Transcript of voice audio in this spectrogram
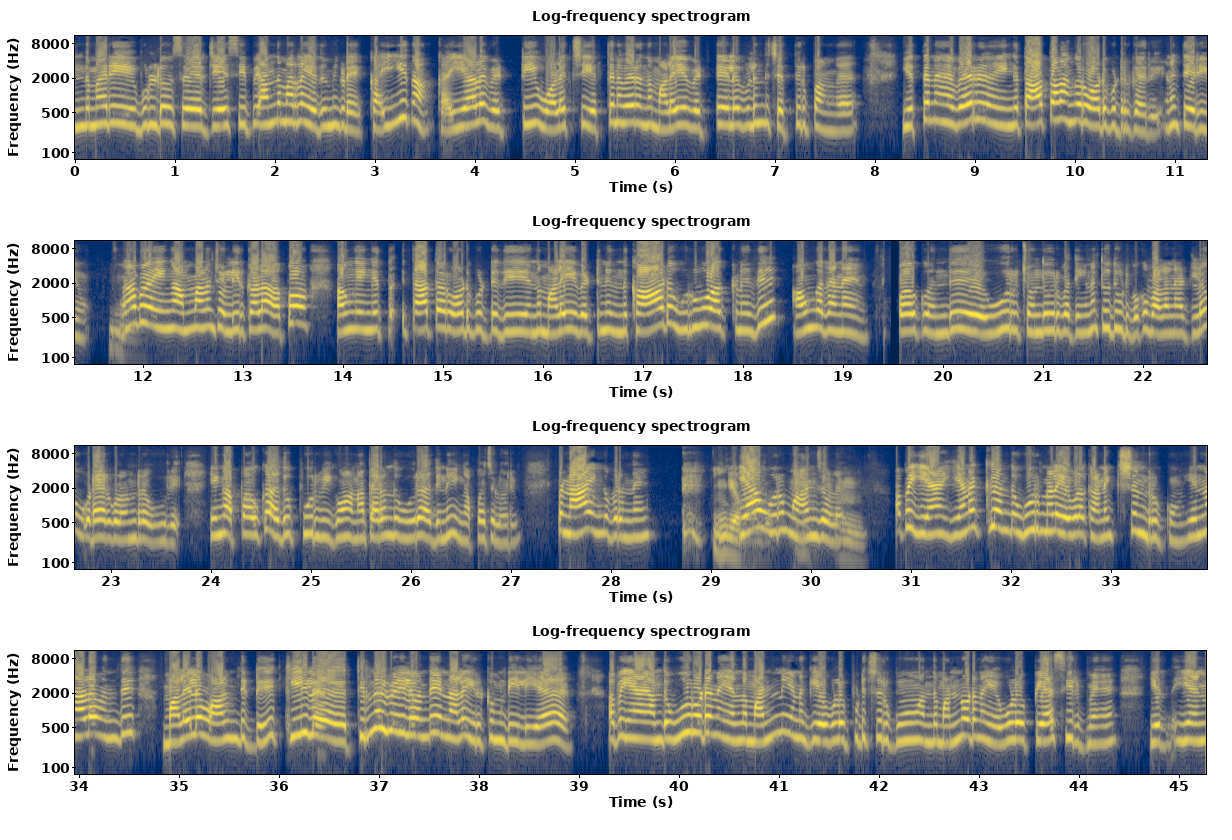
இந்த மாதிரி புல்டோசர் ஜேசிபி அந்த மாதிரிலாம் எதுவுமே கிடையாது. கையை தான். கையால வெட்டி உழைச்சி எத்தனை பேர் அந்த மலையை வெட்டையில விழுந்து செத்துருப்பாங்க. எத்தனை பேர் எங்க தாத்தாலாம் அங்க ரோடு போட்டிருக்காரு. எனக்கு தெரியும். அப்ப எங்க அம்மாலாம் சொல்லியிருக்காளா? அப்போ அவங்க எங்க தாத்தா ரோடு போட்டது அந்த மலையை வெட்டினது இந்த காடை உருவாக்குனது அவங்க தானே. அப்பாவுக்கு வந்து ஊர் சொந்த ஊர் பார்த்தீங்கன்னா தூத்துக்குடி பக்கம் வளநாட்டுல உடையார்குளம்ன்ற ஊர். எங்க அப்பாவுக்கு அது பூர்வீகம். நான் பிறந்த ஊர் அதுன்னு எங்க அப்பா சொல்லுவாரு. இப்ப நான் எங்க பிறந்தேன்? என் ஊரு மாஞ்சோலை. அப்ப ஏன் எனக்கு அந்த ஊர் மேல எவ்வளவு கனெக்ஷன் இருக்கும்? என்னால வந்து மலையில வாழ்ந்துட்டு கீழே திருநெல்வேலியில வந்து என்னால இருக்க முடியலையே. அப்ப என் அந்த ஊரோட நான் அந்த மண் எனக்கு எவ்வளவு பிடிச்சிருக்கும்? அந்த மண்ணோட நான் எவ்வளவு பேசியிருப்பேன்?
